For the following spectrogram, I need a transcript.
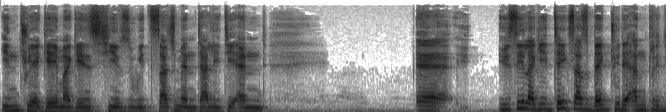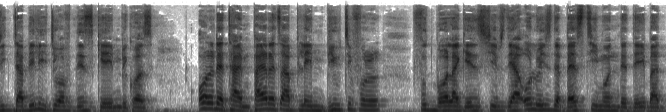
into a game against Chiefs with such mentality and uh, you see like it takes us back to the unpredictability of this game because all the time Pirates are playing beautiful football against Chiefs. They are always the best team on the day but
